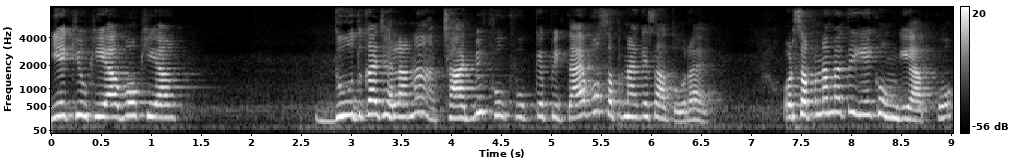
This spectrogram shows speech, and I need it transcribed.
ये क्यों किया, वो किया। दूध का झला ना छाछ भी फूक फूक के पीता है, वो सपना के साथ हो रहा है। और सपना मैं तो ये कहूँगी आपको,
